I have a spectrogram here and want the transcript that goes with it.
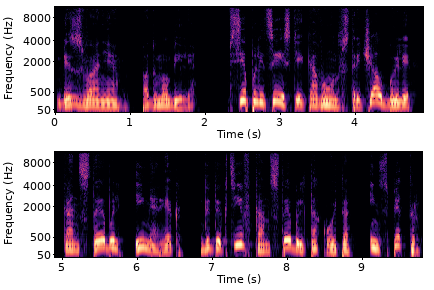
«Без звания», — подумал Билли. Все полицейские, кого он встречал, были констебль, имя рек, детектив, констебль такой-то, инспектор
